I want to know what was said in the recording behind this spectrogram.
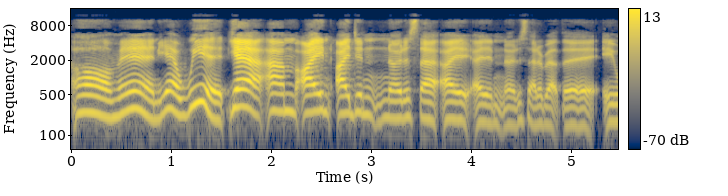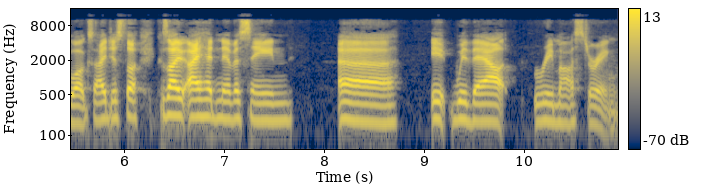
Oh man, yeah, weird. Yeah, um, I I didn't notice that. I I didn't notice that about the Ewoks. I just thought because I I had never seen uh it without remastering.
